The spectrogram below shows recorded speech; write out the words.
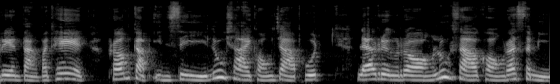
เรียนต่างประเทศ พร้อมกับอินทรีลูกชายของจ่าพุทธ และเรืองรองลูกสาวของรัศมี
